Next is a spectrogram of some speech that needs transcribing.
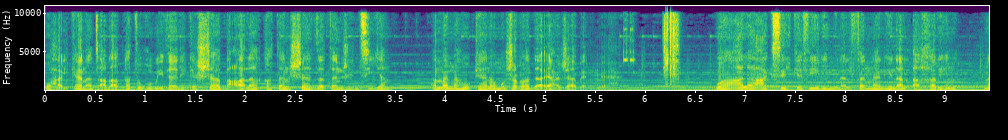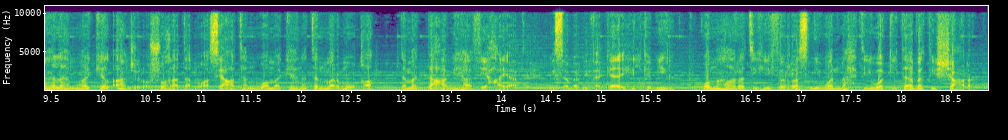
وهل كانت علاقته بذلك الشاب علاقة شاذة جنسيا أم أنه كان مجرد إعجاب به؟ وعلى عكس الكثير من الفنانين الآخرين نال مايكل أنجلو شهرة واسعة ومكانة مرموقة تمتع بها في حياته بسبب ذكائه الكبير ومهارته في الرسم والنحت وكتابة الشعر.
